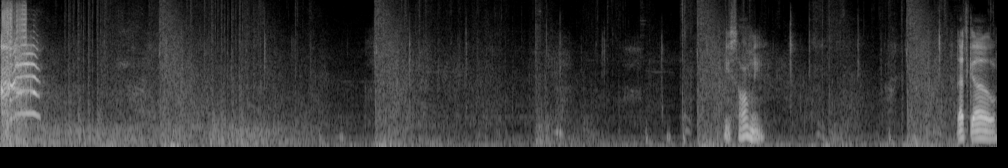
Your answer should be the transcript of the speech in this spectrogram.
Ah! You saw me. Let's go.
